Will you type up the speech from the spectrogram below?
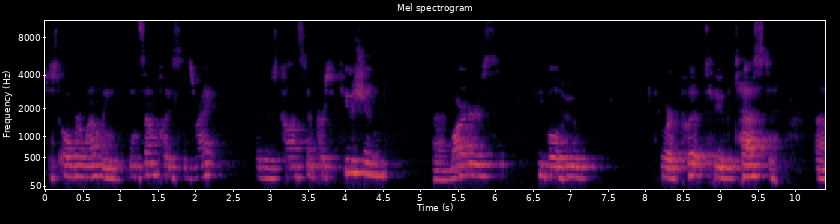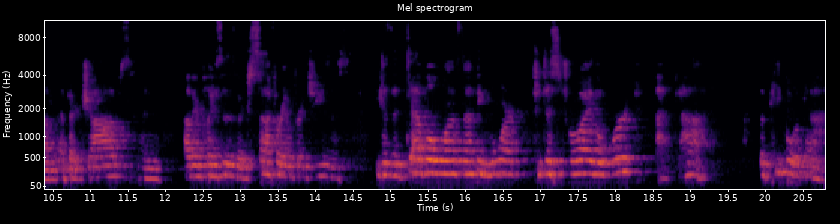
just overwhelming in some places, right? Where there's constant persecution, uh, martyrs, people who who are put to the test um, at their jobs and other places. They're suffering for Jesus because the devil wants nothing more to destroy the work of God, the people of God.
